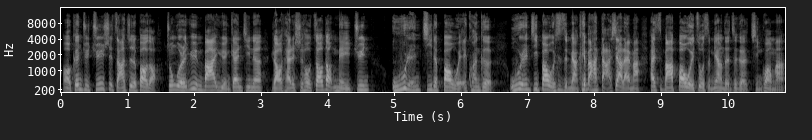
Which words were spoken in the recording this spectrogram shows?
哦，根据军事杂志的报道，中国的运八远干机呢扰台的时候遭到美军无人机的包围。哎，宽哥。无人机包围是怎么样？可以把它打下来吗？还是把它包围做什么样的这个情况吗？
